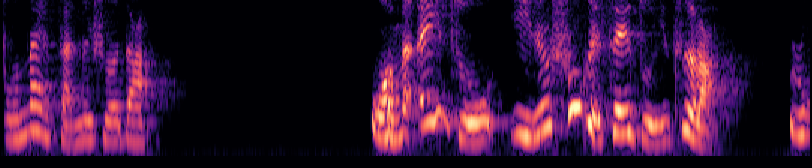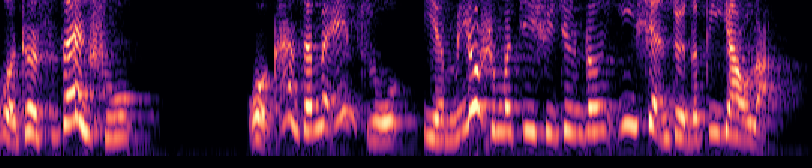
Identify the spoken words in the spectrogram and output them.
不耐烦的说道。我们 A 组已经输给 C 组一次了，如果这次再输，我看咱们 A 组也没有什么继续竞争一线队的必要了，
